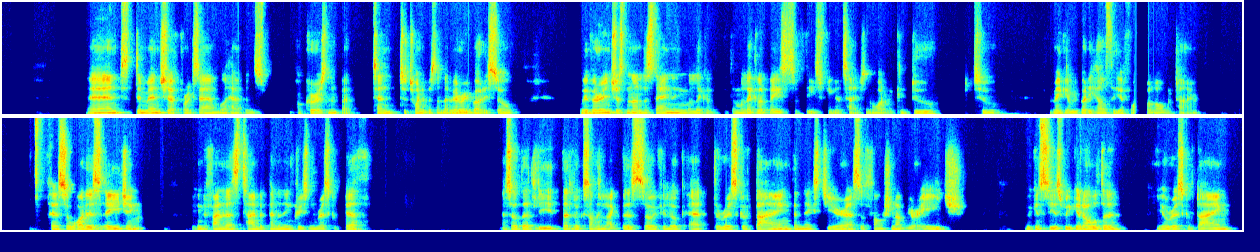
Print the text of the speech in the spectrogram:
And dementia, for example, happens occurs in about 10 to 20% of everybody. So we're very interested in understanding molecular, the molecular basis of these phenotypes and what we can do to make everybody healthier for a long time. Uh, so what is aging? You can define it as time-dependent increase in risk of death. And so that, lead, that looks something like this. So if you look at the risk of dying the next year as a function of your age, we can see as we get older, your risk of dying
